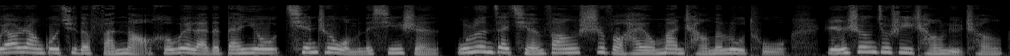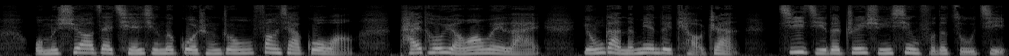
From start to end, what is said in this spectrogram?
不要让过去的烦恼和未来的担忧牵扯我们的心神。无论在前方是否还有漫长的路途，人生就是一场旅程。我们需要在前行的过程中放下过往，抬头远望未来，勇敢的面对挑战。积极的追寻幸福的足迹。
